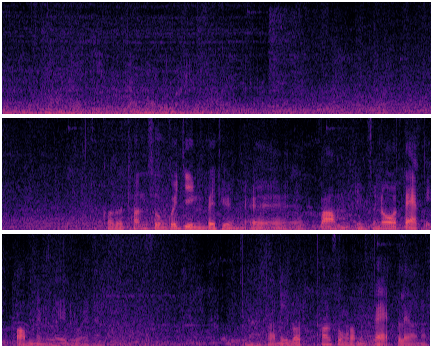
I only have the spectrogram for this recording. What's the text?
อืมนาทียาวมากไปหน่อยนะ ก็รถท่อนสูงก็ยิงไปถึงเอ่อป้อมอินฟ r โนแตกอีกป้อมหนึ่งเลยด้วยนะอตอนนี้รถท่อนสูงเรามันแตกไปแล้วนะ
